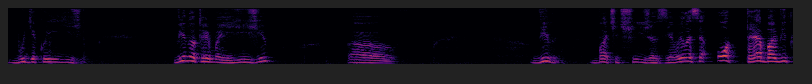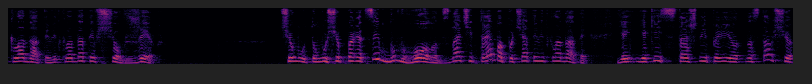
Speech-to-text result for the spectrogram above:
будь-якої їжі. Він отримає їжі, е, він бачить, що їжа з'явилася. О, треба відкладати. Відкладати в що? В жир. Чому? Тому що перед цим був голод, значить, треба почати відкладати. Якийсь страшний період настав, що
